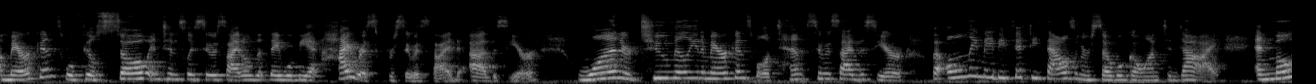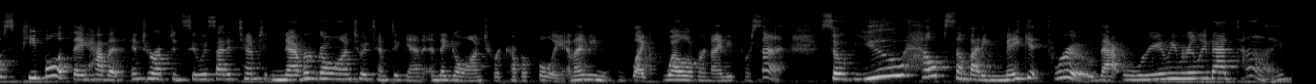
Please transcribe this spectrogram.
Americans will feel so intensely suicidal that they will be at high risk for suicide uh, this year. One or two million Americans will attempt suicide this year, but only maybe 50,000 or so will go on to die. And most people, if they have an interrupted suicide attempt, never go on to attempt again and they go on to recover fully. And I mean, like well over 90%. So if you help somebody make it through that really, really bad time,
